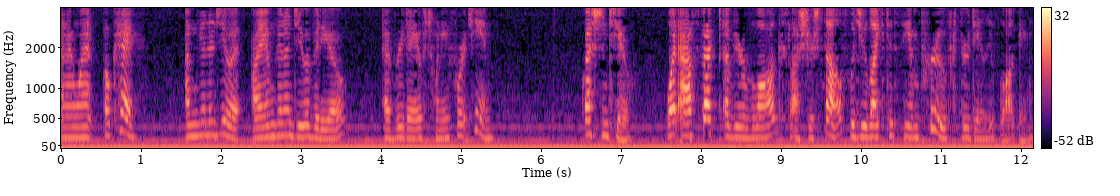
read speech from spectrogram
And I went, okay, I'm going to do it. I am going to do a video every day of 2014. Question two. What aspect of your vlog slash yourself would you like to see improved through daily vlogging?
